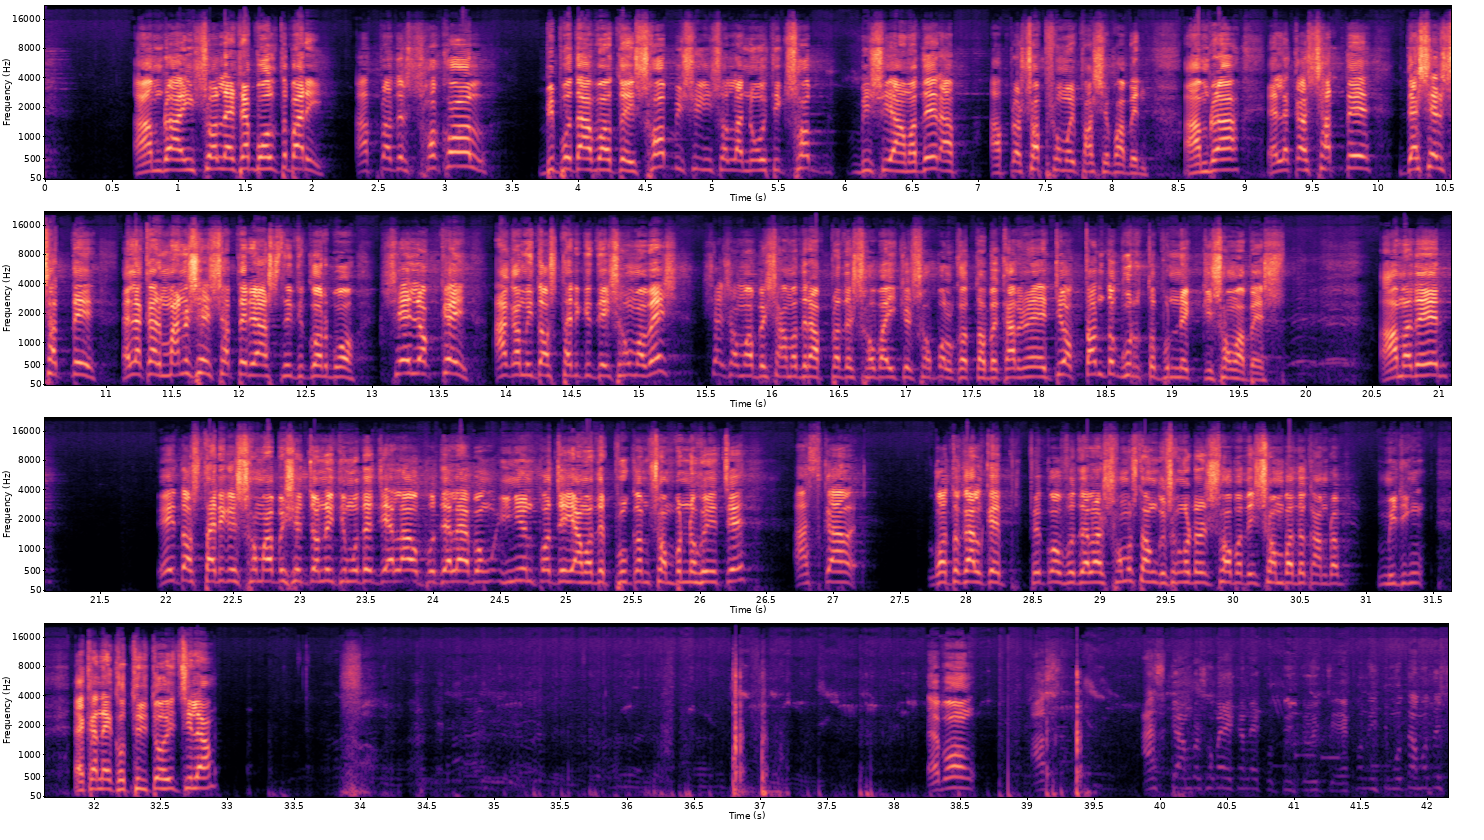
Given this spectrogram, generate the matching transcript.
আমরা ইনশাল্লাহ এটা বলতে পারি, আপনাদের সকল বিপদ আপদে সব বিষয় ইনশাল্লাহ নৈতিক সব বিষয়ে আমাদের আপনারা সব সময় পাশে পাবেন। আমরা এলাকার সাথে দেশের সাথে এলাকার মানুষের সাথে রাজনীতি করব। সেই লক্ষ্যেই আগামী দশ তারিখে যে সমাবেশ সেই সমাবেশে আমাদের আপনাদের সবাইকে সফল করতে হবে, কারণ এটি অত্যন্ত গুরুত্বপূর্ণ একটি সমাবেশ। আমাদের এই দশ তারিখের সমাবেশের জন্য ইতিমধ্যে জেলা, উপজেলা এবং ইউনিয়ন পর্যায়ে আমাদের প্রোগ্রাম সম্পন্ন হয়েছে। আজকে গতকালকে ফেকো উপজেলার সমস্ত অঙ্গ সংগঠনের সভাপতি, সম্পাদক আমরা মিটিং এখানে একত্রিত হয়েছিলাম। এবং আজ- আজকে আমরা সবাই এখানে একত্রিত হয়েছি। এখন ইতিমধ্যে আমাদের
